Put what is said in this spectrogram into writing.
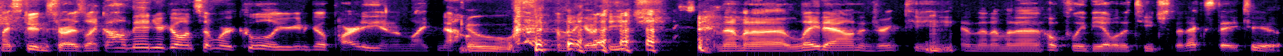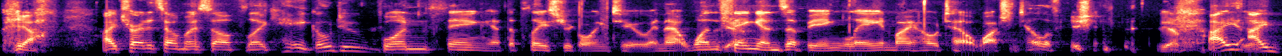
my students are always like, "Oh man, you're going somewhere cool. You're going to go party," and I'm like, "No, No. I'm going to go teach, and then I'm going to lay down and drink tea, Mm. and then I'm going to hopefully be able to teach the next day too." Yeah. I try to tell myself, like, hey, go do one thing at the place you're going to. And that one Yeah. thing ends up being laying in my hotel watching television. Yep. I, Yeah. I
